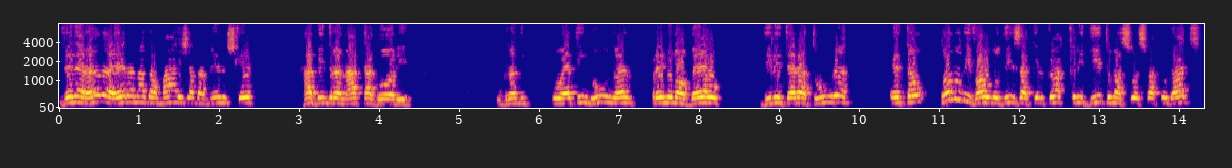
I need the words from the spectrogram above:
veneranda era nada mais, nada menos que Rabindranath Tagore, o grande poeta hindu, né? prêmio Nobel de literatura. Então, quando o Divaldo diz aquilo que eu acredito nas suas faculdades,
